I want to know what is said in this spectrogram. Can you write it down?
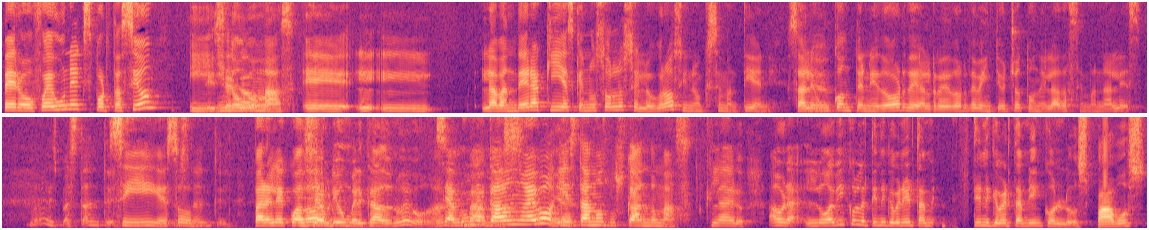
pero fue una exportación y, Y y no hubo más. Eh, l- l- la bandera aquí es que no solo se logró, sino que se mantiene. Sale un contenedor de alrededor de 28 toneladas semanales. Bueno, es bastante. Sí, eso. Bastante. Para el Ecuador Y se abrió un mercado nuevo. ¿ah? se abrió un mercado nuevo y estamos buscando más. Claro. Ahora, lo avícola tiene que, venir también, tiene que ver también con los pavos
